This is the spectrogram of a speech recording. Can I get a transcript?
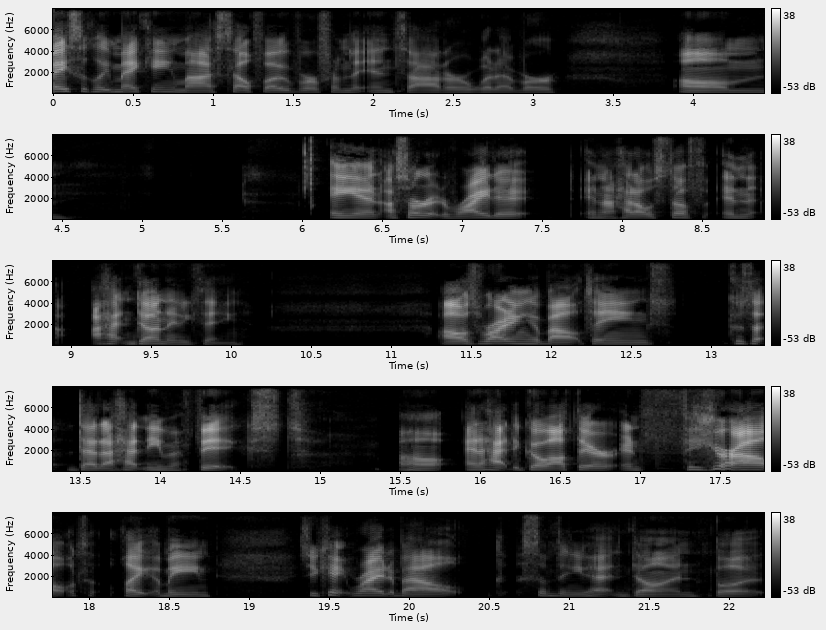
basically making myself over from the inside or whatever. Um, and I started to write it, and I had all this stuff, and I hadn't done anything. I was writing about things because that I hadn't even fixed, uh, and I had to go out there and figure out. Like, I mean, so you can't write about something you hadn't done, but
